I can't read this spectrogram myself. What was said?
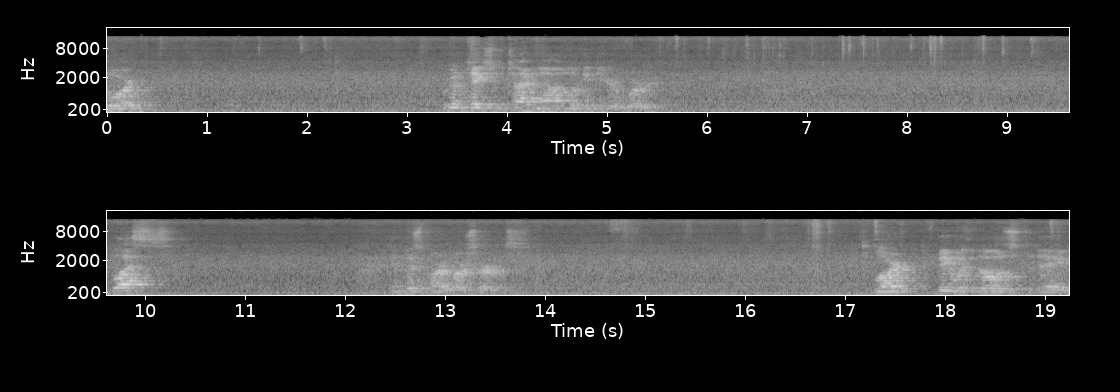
Lord, we're going to take some time now and look into your word. Bless in this part of our service. Lord, be with those today.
